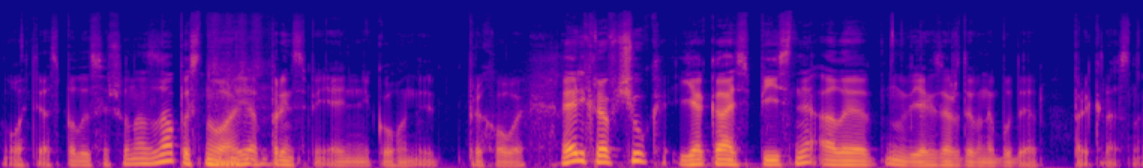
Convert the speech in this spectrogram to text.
от я спалився, що у нас запис. Ну а я, в принципі, я нікого не приховую. Ель Кравчук, якась пісня, але ну, як завжди, вона буде прекрасна.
